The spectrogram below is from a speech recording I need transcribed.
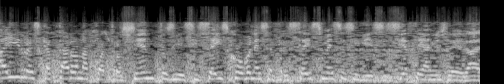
Ahí rescataron a 416 jóvenes entre 6 meses y 17 años de edad.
